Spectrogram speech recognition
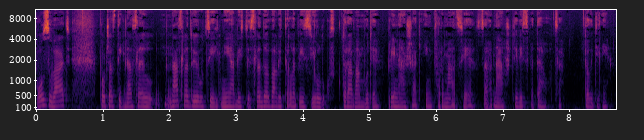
pozvať počas tých nasledujúcich dní, aby ste sledovali televíziu Lux, ktorá vám bude prinášať informácie z návštevy Svetého Otca. Dovidenia.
